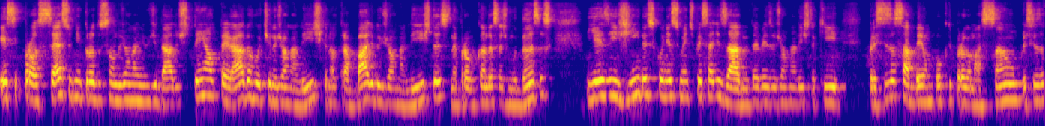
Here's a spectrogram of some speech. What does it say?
esse processo de introdução do jornalismo de dados tem alterado a rotina jornalística, né, o trabalho dos jornalistas, né, provocando essas mudanças, e exigindo esse conhecimento especializado. Muitas vezes o jornalista que precisa saber um pouco de programação, precisa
